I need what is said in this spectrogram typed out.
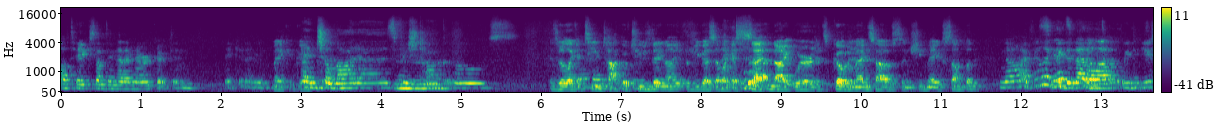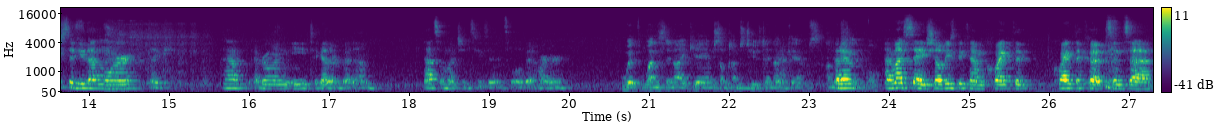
I'll take something that I've never cooked and make it. I mean, Make it good. Enchiladas, fish Mm. tacos. Is there like a Team Taco Tuesday night, or do you guys have like a set night where it's go to Meg's house and she makes something? no, I feel like See, we did that a a lot. We used to do that more, like have everyone eat together, but um, not so much in season. It's a little bit harder. With Wednesday night games, sometimes Tuesday night games. But, um, Understandable. I must say, Shelby's become quite the quite the cook since uh,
